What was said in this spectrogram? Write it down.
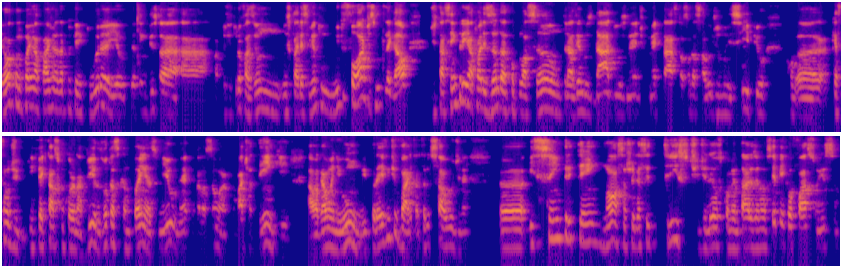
Eu acompanho a página da prefeitura e eu, eu tenho visto a, a, prefeitura fazer um, esclarecimento muito forte, assim, muito legal, de estar sempre atualizando a população, trazendo os dados né, de como é que está a situação da saúde no município, uh, questão de infectados com coronavírus, outras campanhas mil, né, com relação ao combate à dengue, ao H1N1, e por aí a gente vai, tratando de saúde, né. Uh, e sempre tem, nossa, chega a ser triste de ler os comentários, eu não sei porque que eu faço isso.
